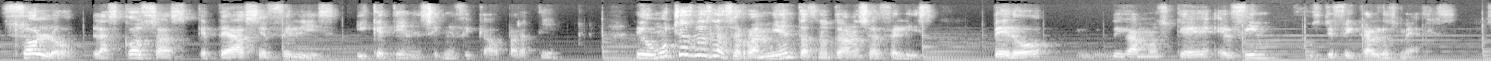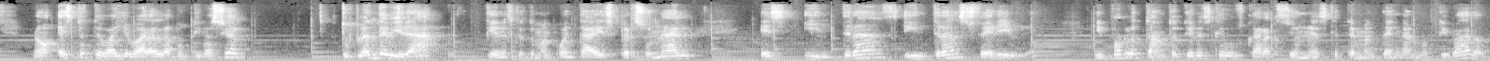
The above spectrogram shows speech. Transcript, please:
solo las cosas que te hacen feliz y que tienen significado para ti. Digo, muchas veces las herramientas no te van a hacer feliz, pero digamos que el fin justifica los medios. ¿no? Esto te va a llevar a la motivación. Tu plan de vida, tienes que tomar en cuenta, es personal, es intrans, intransferible y por lo tanto tienes que buscar acciones que te mantengan motivado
